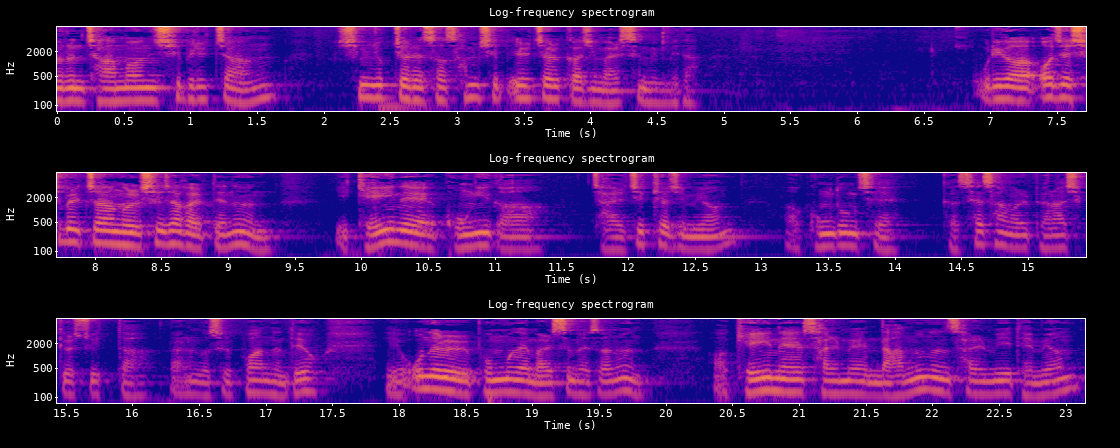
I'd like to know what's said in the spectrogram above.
오늘은 잠언 11장 16절에서 31절까지 말씀입니다. 우리가 어제 11장을 시작할 때는 개인의 공의가 잘 지켜지면 어, 공동체, 그 세상을 변화시킬 수 있다라는 것을 보았는데요. 오늘 본문의 말씀에서는 어, 개인의 삶에 나누는 삶이 되면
